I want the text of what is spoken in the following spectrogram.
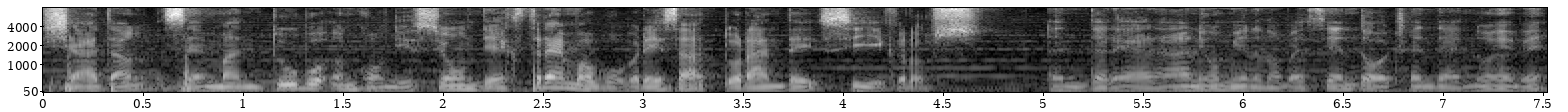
Shatang se mantuvo en condición de extrema pobreza durante siglos. Entre el año 1989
